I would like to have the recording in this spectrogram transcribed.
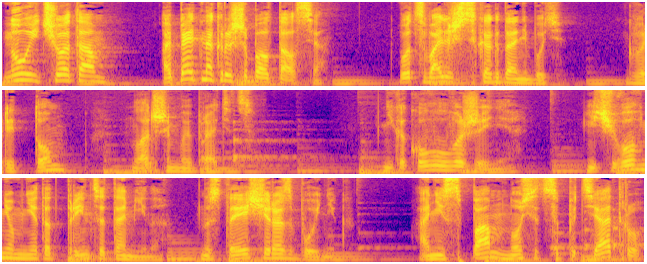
«Ну и чё там? Опять на крыше болтался?» Вот свалишься когда-нибудь, говорит Том, младший мой братец. Никакого уважения. Ничего в нем нет от принца Тамина. Настоящий разбойник. А не спам носится по театру?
